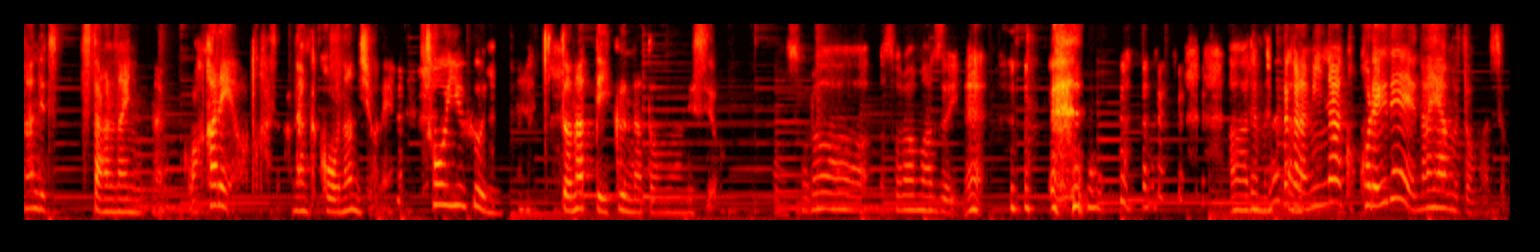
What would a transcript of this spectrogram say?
なんでつ伝わらないんなんか別れよとかさなんかこうなんでしょうねそういう風にきっとなっていくんだと思うんですよ。あそらそらまずいね あーでもだからみんなここれで悩むと思うんですよ。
